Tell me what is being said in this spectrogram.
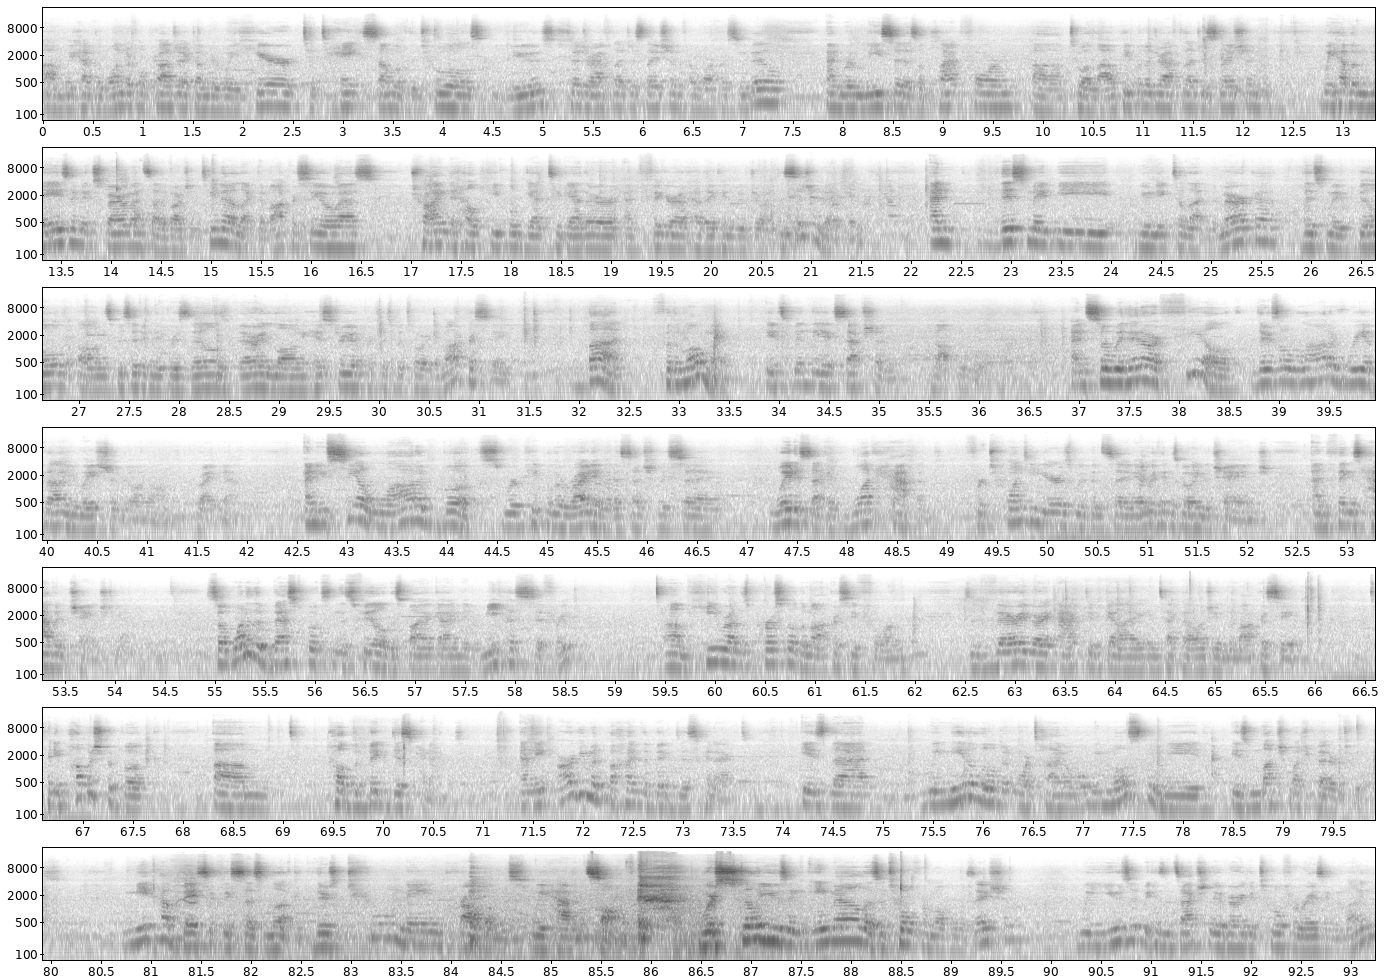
um, we have the wonderful project underway here to take some of the tools used to draft legislation from Marco Civil and release it as a platform uh, to allow people to draft legislation. We have amazing experiments out of Argentina, like Democracy OS, trying to help people get together and figure out how they can do joint decision making. And this may be unique to Latin America. This may build on specifically Brazil's very long history of participatory democracy. But for the moment, it's been the exception, not the rule. And so within our field, there's a lot of reevaluation going on right now. And you see a lot of books where people are writing and essentially saying, wait a second, what happened? For 20 years, we've been saying everything's going to change, and things haven't changed yet. So one of the best books in this field is by a guy named Micah Sifry. Um, he runs Personal Democracy Forum. He's a very, very active guy in technology and democracy. And he published a book um, called The Big Disconnect. And the argument behind the big disconnect is that we need a little bit more time, and what we mostly need is much, much better tools. Meetup basically says, look, there's two main problems we haven't solved. We're still using email as a tool for mobilization. We use it because it's actually a very good tool for raising money,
